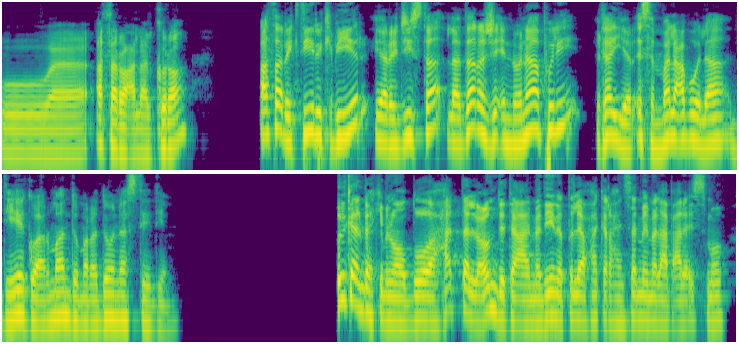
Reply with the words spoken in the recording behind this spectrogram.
واثره على الكرة. أثر كتير كبير يا ريجيستا لدرجة إنه نابولي غير اسم ملعبه لدييغو أرماندو مارادونا ستاديوم. كل كان بيحكي بالموضوع حتى العمدة تاع المدينة طلع وحكى رح نسمي الملعب على اسمه.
